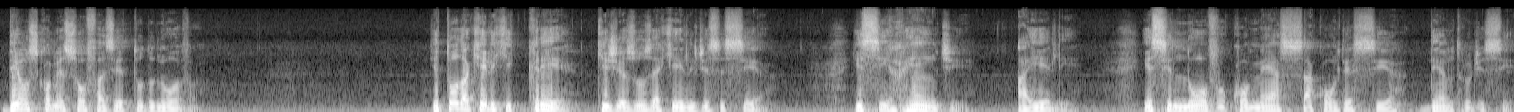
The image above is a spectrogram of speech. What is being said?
Deus começou a fazer tudo novo. E todo aquele que crê que Jesus é quem ele disse ser, e se rende a Ele, esse novo começa a acontecer dentro de si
